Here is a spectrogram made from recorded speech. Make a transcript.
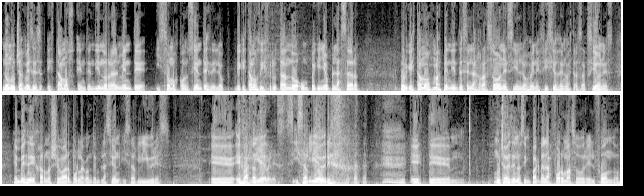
No muchas veces estamos entendiendo realmente y somos conscientes de, lo, de que estamos disfrutando un pequeño placer porque estamos más pendientes en las razones y en los beneficios de nuestras acciones, en vez de dejarnos llevar por la contemplación y ser libres. Eh, es Ser bastante... liebres. Y ser liebres. este, muchas veces nos impacta la forma sobre el fondo.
